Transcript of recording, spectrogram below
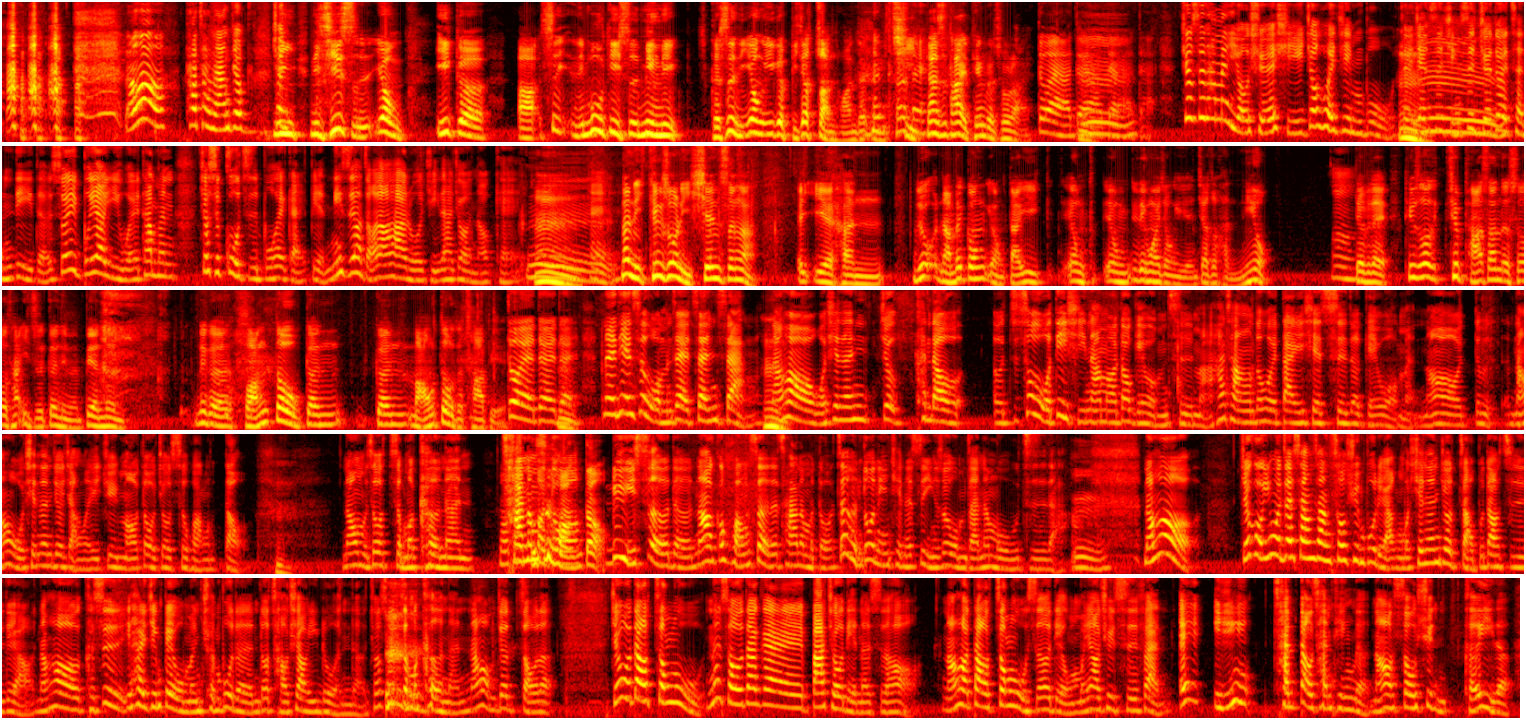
然后他常常就就你你其实用一个啊、是你目的是命令，可是你用一个比较转环的语气，但是他也听得出来。对啊，对啊，对啊，嗯对啊，就是他们有学习就会进步，这件事情是绝对成立的，所以不要以为他们就是固执不会改变，你只要找到他的逻辑，他就很 OK。嗯，嗯。那你听说你先生啊，呃也很，如果哪边公用台语用用另外一种语言叫做很拗，嗯，对不对？听说去爬山的时候，他一直跟你们辩论 那个黄豆跟跟毛豆的差别。对对对，嗯那天是我们在山上，然后我先生就看到。呃，就是我弟媳拿毛豆给我们吃嘛，他常常都会带一些吃的给我们，然后就，然后我先生就讲了一句：“毛豆就是黄豆。”嗯，然后我们说怎么可能差那么多？绿色的，然后跟黄色的差那么多，这很多年前的事情，所以我们才那么无知的。嗯，然后结果因为在上上搜寻不良，我先生就找不到资料，然后可是他已经被我们全部的人都嘲笑一轮了，就说怎么可能？然后我们就走了。结果到中午那时候大概八九点的时候，然后到中午十二点我们要去吃饭，哎，已经餐到餐厅了，然后搜讯可以了，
